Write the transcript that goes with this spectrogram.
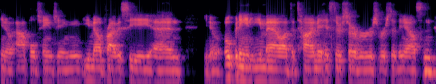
you know Apple changing email privacy and you know opening an email at the time it hits their servers versus everything else. And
